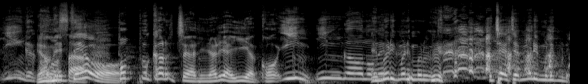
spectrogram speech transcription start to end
陰がやめてこうさよ。ポップカルチャーになりゃいいやん。こう陰陰側のえね。無理無理無理無理。違う違う無理無理無理。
